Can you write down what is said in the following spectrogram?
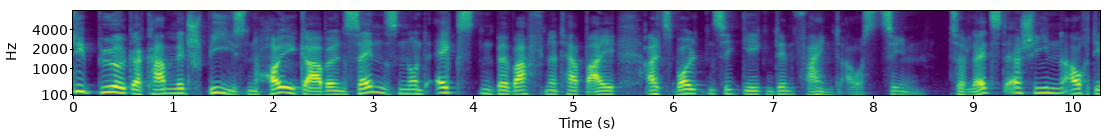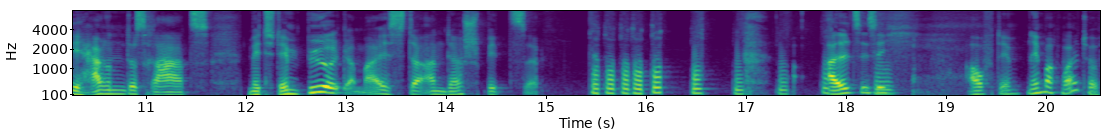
Die Bürger kamen mit Spießen, Heugabeln, Sensen und Äxten bewaffnet herbei, als wollten sie gegen den Feind ausziehen. Zuletzt erschienen auch die Herren des Rats mit dem Bürgermeister an der Spitze. Als sie sich auf dem. Ne, mach weiter.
